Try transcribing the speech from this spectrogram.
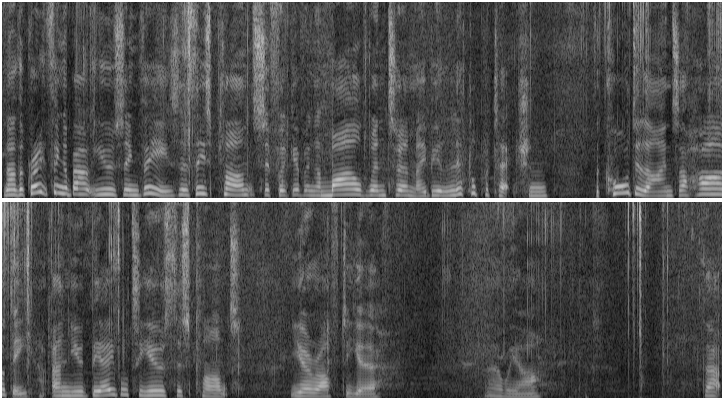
Now the great thing about using these is these plants, if we're giving a mild winter, maybe a little protection, the cordylines are hardy and you'd be able to use this plant year after year. There we are that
